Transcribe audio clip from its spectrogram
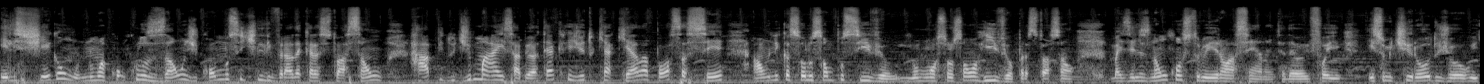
eles chegam numa conclusão de como se te livrar daquela situação rápido demais, sabe? Eu até acredito que aquela possa ser a única solução possível e uma solução horrível para a situação, mas eles não construíram a cena, entendeu? E foi isso me tirou do jogo e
